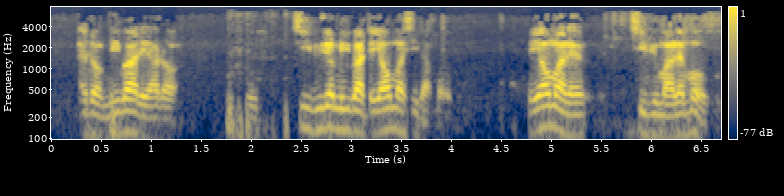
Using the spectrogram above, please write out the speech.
။အဲ့တော့မိဘတွေကတော့ကြည်ပြီးတဲ့မိဘတယောက်မှရှိတာမဟုတ်ဘူး။ တယောက်မှလည်းကြည်ပြီးမှလည်း မဟုတ်ဘူး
